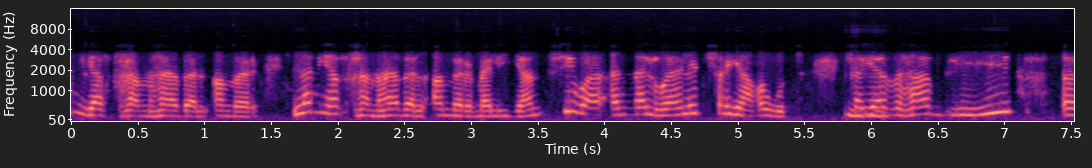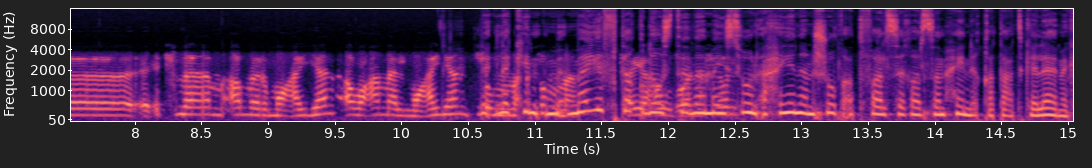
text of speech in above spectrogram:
لن يفهم هذا الأمر، لن يفهم هذا الأمر مليا سوى أن الوالد سيعود، سيذهب لاتمام أمر معين أو عمل معين ثم لكن ثم ما يفتقدوا أستاذة ميسون أحيانا نشوف أطفال صغار سامحيني قطعت كلامك،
